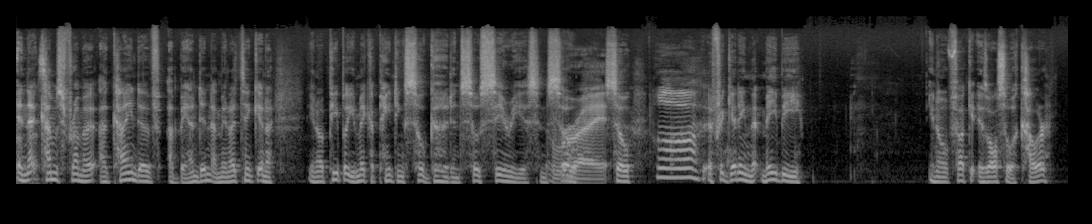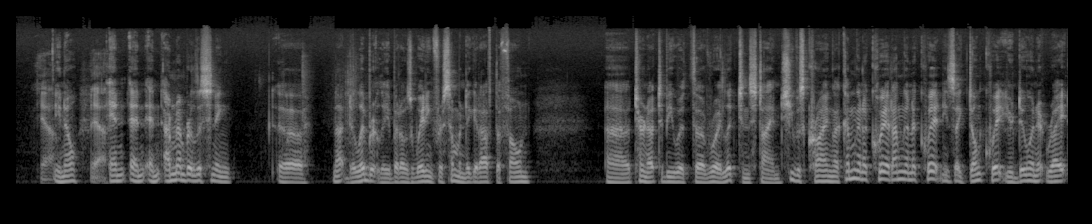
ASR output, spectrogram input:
And that those. comes from a, a kind of abandon. I mean i think in a you know people you make a painting so good and so serious and so Right. so uh, forgetting that maybe you know fuck it is also a color yeah, you know? Yeah, and and and i remember listening uh not deliberately but i was waiting for someone to get off the phone uh turned out to be with uh, roy lichtenstein. She was crying like i'm gonna quit i'm gonna quit. And he's like don't quit you're doing it right.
